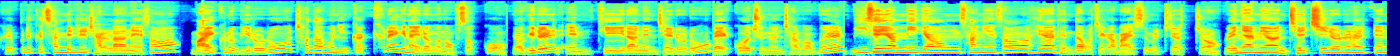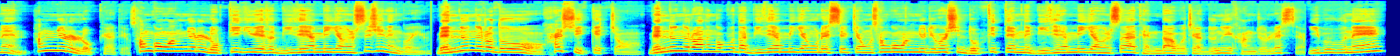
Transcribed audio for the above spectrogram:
그래서 뿌리 끝 3mm를 잘라내서 마이크로 미로로 쳐다보니까 크랙이나 이런 건 없었고 여기를 MTA라는 재료로 메꿔주는 작업을 미세현미경 상에서 해야 된다고 제가 말씀을 드렸죠. 왜냐하면 재치료를 할 때는 확률을 높여야 돼요. 성공 확률을 높이기 위해서 미세현미경을 쓰시는 거예요. 맨눈으로도 할 수 있겠죠. 맨눈으로 하는 것보다 미세현미경으로 했을 경우 성공 확률이 훨씬 높기 때문에 미세현미경을 써야 된다고 제가 누누이 강조를 했어요. 이 부분에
